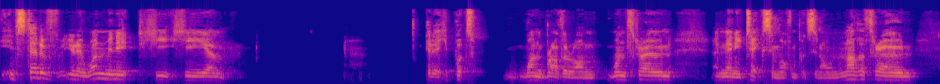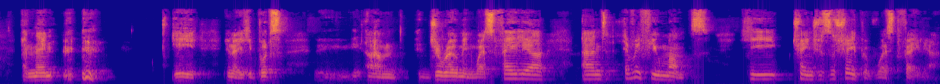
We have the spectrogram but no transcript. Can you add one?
instead of you know one minute he he um, you know he puts one brother on one throne, and then he takes him off and puts it on another throne, and then he you know he puts um, Jerome in Westphalia, and every few months he changes the shape of Westphalia,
